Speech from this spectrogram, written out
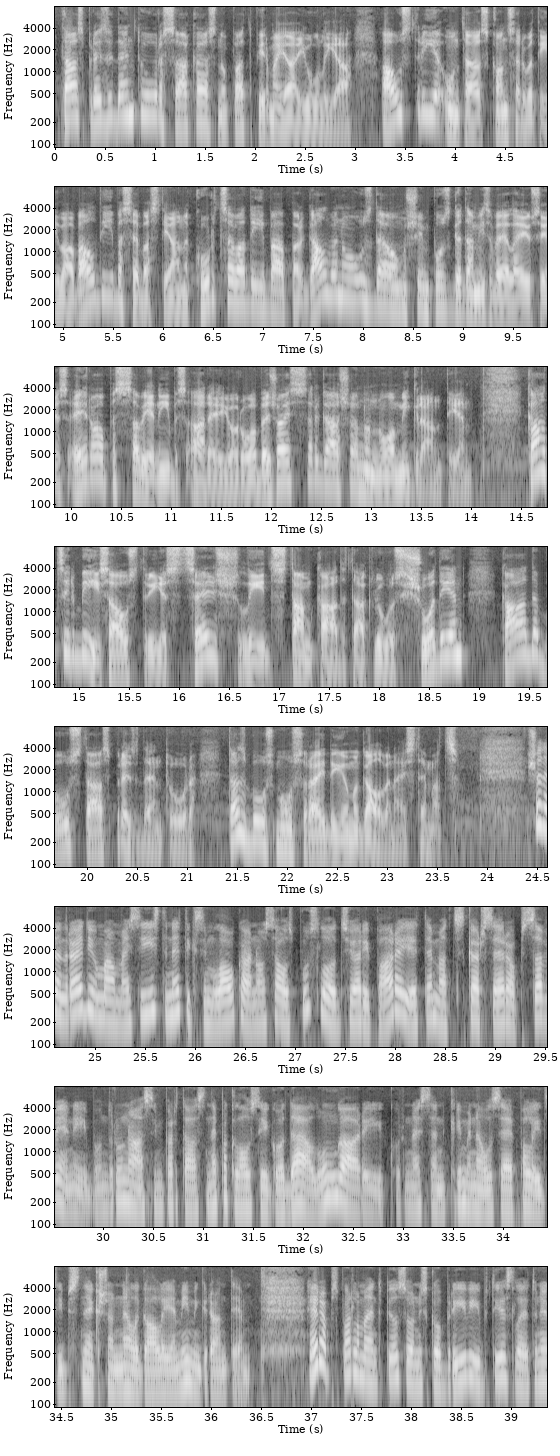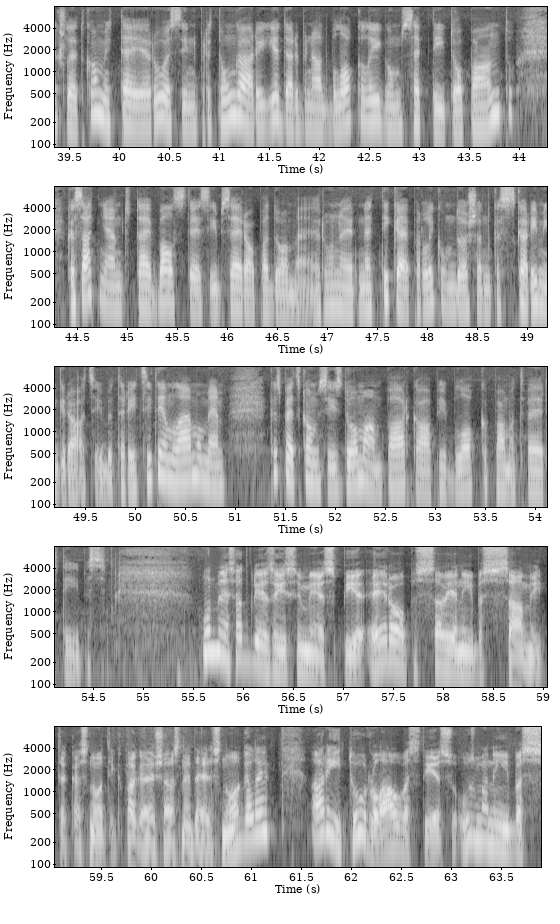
Tās prezidentūra sākās nu pat 1. jūlijā. Austrija un tās konservatīvā valdība Sebastiāna Kurca vadībā par galveno uzdevumu šim pusgadam izvēlējusies Eiropas Savienības ārējo robežu aizsargāšanu no migrantiem. Kāds ir bijis Austrijas ceļš līdz tam, kāda tā kļūsi šodien, kāda būs tās prezidentūra? Tas būs mūsu raidījuma galvenais temats. Šodien raidījumā mēs īsti netiksim laukā no savas puslodes, jo arī pārējie temati skars Eiropas Savienību un runāsim par tās nepaklausīgo dēlu Ungāriju, kur nesen kriminalizēja palīdzības sniegšanu nelegālajiem imigrantiem. Eiropas parlamenta pilsonisko brīvību tieslietu un iekšlietu komiteja rosina pret Ungāriju iedarbināt bloka līgumu septīto pantu, kas atņemtu tai balstiesības Eiropadomē. Runa ir ne tikai par likumdošanu, kas skar imigrāciju, bet arī citiem lēmumiem, kas pēc komisijas domām pārkāpja bloka pamatvērtības. Un mēs atgriezīsimies pie Eiropas Savienības samita, kas notika pagājušās nedēļas nogalē. Arī tur lauvas tiesu uzmanības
